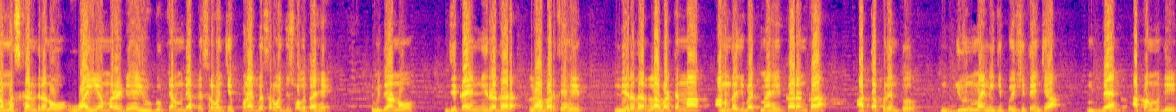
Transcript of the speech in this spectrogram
नमस्कार मित्रांनो वाय एम मराठी या युट्यूब चॅनलमध्ये आपल्या सर्वांचे पुन्हा एकदा सर्वांचे स्वागत आहे. तर मित्रांनो जे काही निराधार लाभार्थी आहेत निराधार लाभार्थ्यांना आनंदाची बातमी आहे कारण का आतापर्यंत जून महिन्याचे पैसे त्यांच्या बँक अकाउंटमध्ये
